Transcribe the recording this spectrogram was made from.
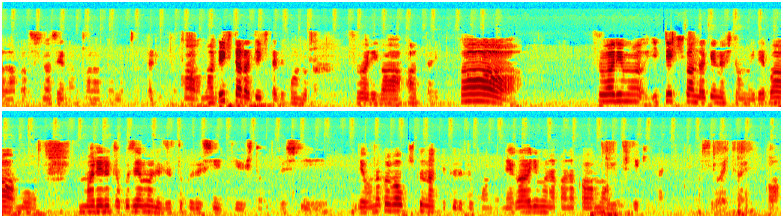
あ、なんか私のせいなのかなって思っちゃったりとか、まあできたらできたで今度、座りがあったりとか、座りも一定期間だけの人もいれば、もう生まれる直前までずっと苦しいっていう人もいるし、で、お腹が大きくなってくると今度寝返りもなかなか思うようにできないとか、腰が痛いとか、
